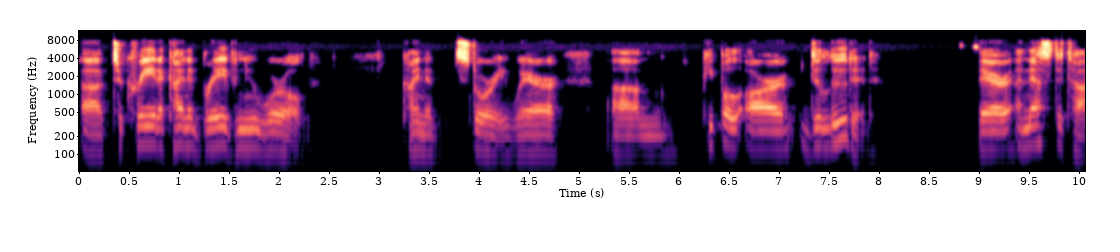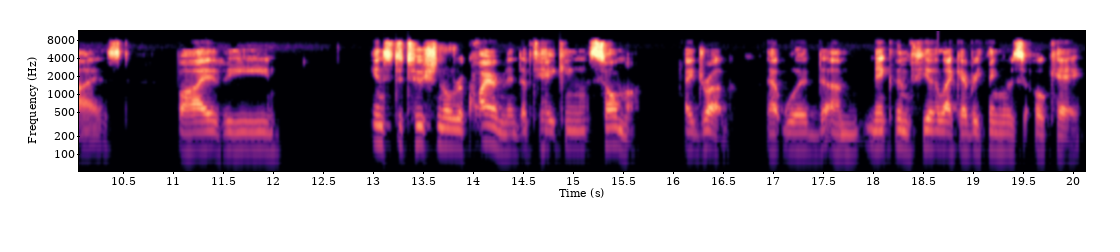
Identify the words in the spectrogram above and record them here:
uh, to create a kind of brave new world kind of story where um, people are deluded, they're anesthetized by the institutional requirement of taking soma, a drug that would um, make them feel like everything was okay,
